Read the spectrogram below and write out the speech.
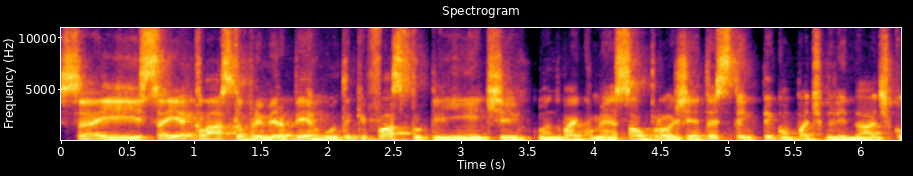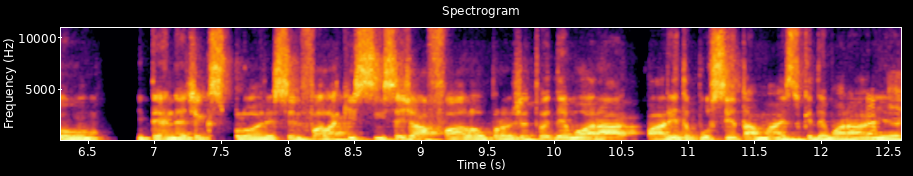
Isso aí, isso aí é clássico. A primeira pergunta que faço para o cliente quando vai começar o projeto é se tem que ter compatibilidade com Internet Explorer. Se ele falar que sim, você já fala. O projeto vai demorar 40% a mais do que demoraria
